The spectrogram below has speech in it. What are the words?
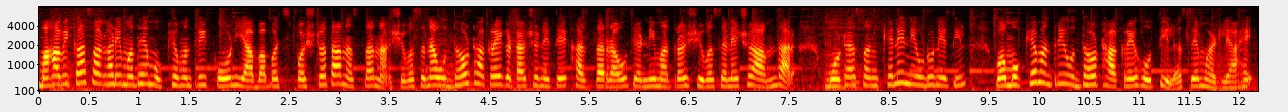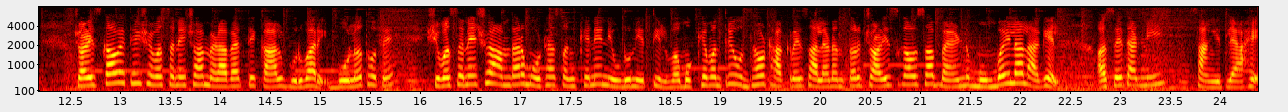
महाविकास आघाडीमध्ये मुख्यमंत्री कोण याबाबत स्पष्टता नसताना शिवसेना उद्धव ठाकरे गटाचे नेते खासदार राऊत यांनी मात्र शिवसेनेचे आमदार मोठ्या संख्येने निवडून येतील व मुख्यमंत्री उद्धव ठाकरे होतील असे म्हटले आहे. चाळीसगाव येथे शिवसेनेच्या मेळाव्यात ते काल गुरुवारी बोलत होते. शिवसेनेचे आमदार मोठ्या संख्येने निवडून येतील व मुख्यमंत्री उद्धव ठाकरे झाल्यानंतर चाळीसगावचा बँड मुंबईला लागेल असे त्यांनी सांगितले आहे.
